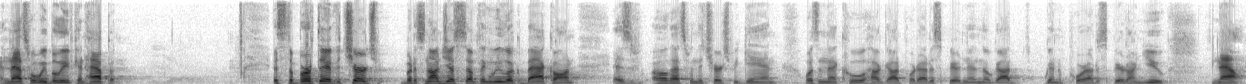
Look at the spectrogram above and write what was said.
And that's what we believe can happen. It's the birthday of the church, but it's not just something we look back on as, oh, that's when the church began. Wasn't that cool how God poured out His Spirit? And then, no, God's going to pour out His Spirit on you now.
